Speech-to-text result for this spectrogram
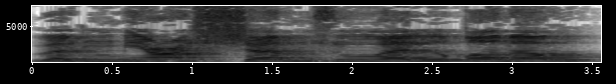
وجمع الشمس والقمر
